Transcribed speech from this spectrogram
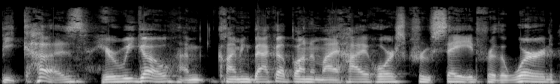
because here we go. I'm climbing back up onto my high horse crusade for the word.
